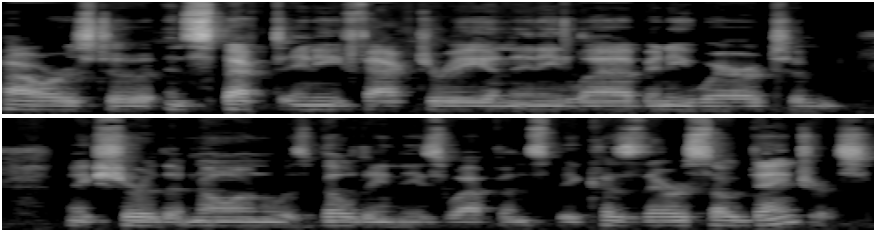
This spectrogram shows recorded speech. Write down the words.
powers to inspect any factory and any lab anywhere to make sure that no one was building these weapons because they were so dangerous.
